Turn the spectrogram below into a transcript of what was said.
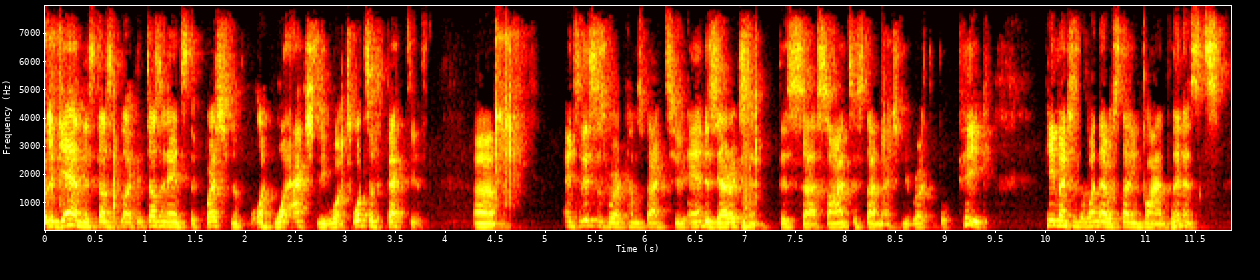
but again, this doesn't like it doesn't answer the question of like what actually works, what's effective. Um, and so this is where it comes back to Anders Ericsson, this uh, scientist I mentioned who wrote the book Peak. He mentioned that when they were studying violinists,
